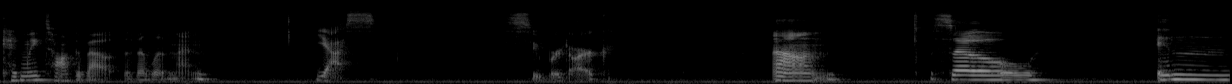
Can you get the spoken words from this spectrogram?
can we talk about the villain then? Yes, super dark. Um, so in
